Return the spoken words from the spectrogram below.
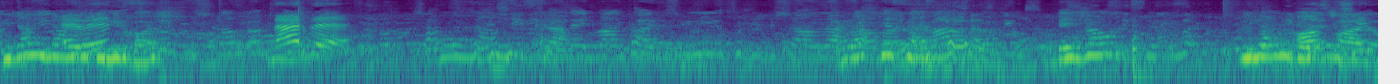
Dilan Evet. Nerede? Bir şey diyeceğim. Elvan kardeşimin YouTuber bir şan Burak Keser, Bejan İlon Gökçe,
